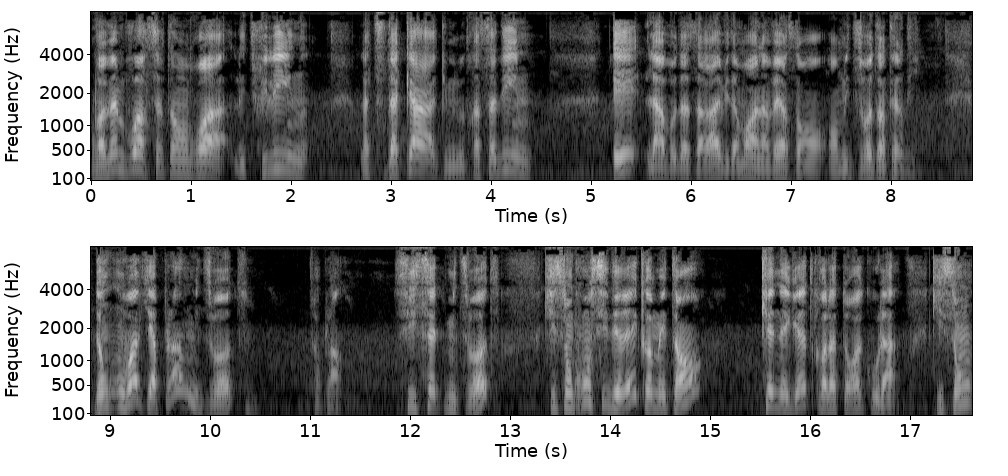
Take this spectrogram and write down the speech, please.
On va même voir certains endroits les tfilin, la tzedaka, gimilut et la vodazara, évidemment, à l'inverse, en mitzvot interdits. Donc, on voit qu'il y a plein de mitzvot, enfin plein, 6-7 mitzvot, qui sont considérés comme étant Keneget Kol Torah Kula, qui sont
